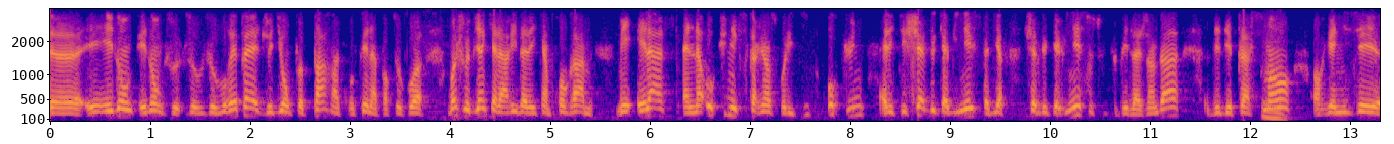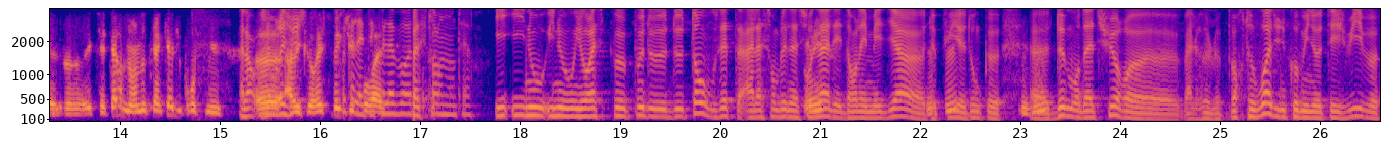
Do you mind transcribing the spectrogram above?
Euh, et, donc, et donc, je, je, vous répète, je dis, on peut pas raconter n'importe quoi. Moi, je veux bien qu'elle arrive avec un programme, mais hélas, elle n'a aucune expérience politique, aucune. Elle était chef de cabinet, c'est-à-dire chef de cabinet, se s'occuper de l'agenda, des déplacements, mmh. organiser, euh, etc., mais en aucun cas du contenu. Alors, euh, avec le respect qu'elle pour elle. Parce il, il, nous, il, nous, il nous reste peu, peu de, de temps. Vous êtes à l'Assemblée nationale et dans les médias depuis mmh. donc mmh. deux mandatures, bah, le, porte-voix d'une communauté juive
